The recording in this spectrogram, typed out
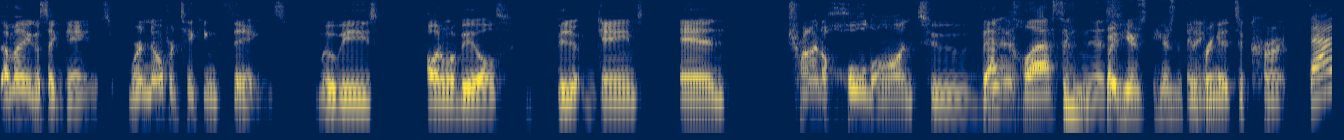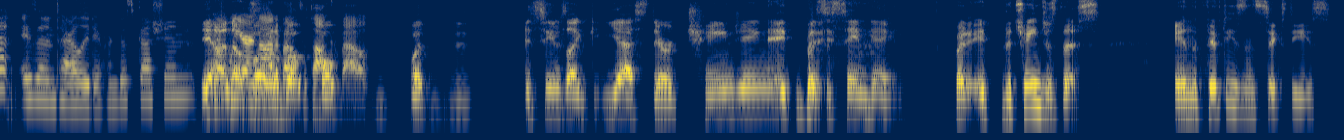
I'm not even gonna say games. We're known for taking things, movies, automobiles, video games, and trying to hold on to that Yeah. classicness. But here's here's the and thing. bringing it to current. That is an entirely different discussion. Yeah, that I we are but- not about but- to talk but- about. But th- it seems like yes, they're changing, It- but but it's the same game. but it the change is this. In the 50s and 60s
